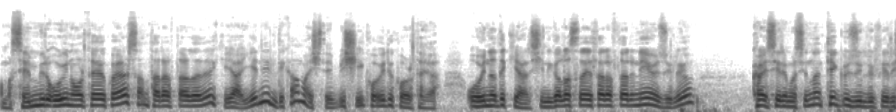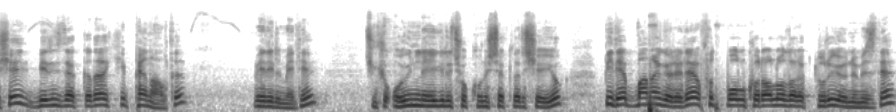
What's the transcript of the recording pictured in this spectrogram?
Ama sen bir oyun ortaya koyarsan taraftar da der ki ya yenildik ama işte bir şey koyduk ortaya. Oynadık yani. Şimdi Galatasaray taraftarı neye üzülüyor? Kayseri maçından tek üzüldükleri şey birinci dakikadaki penaltı verilmedi. Çünkü oyunla ilgili çok konuşacakları şey yok. Bir de bana göre de futbol kuralı olarak duruyor önümüzde.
